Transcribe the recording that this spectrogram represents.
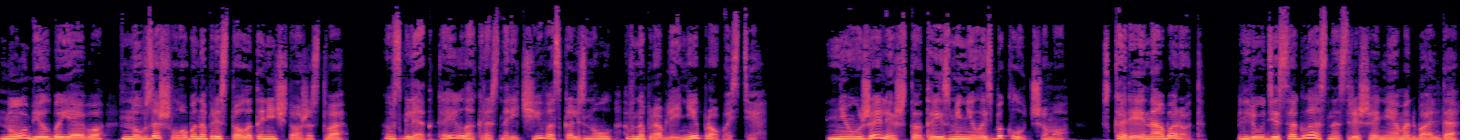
Ну, убил бы я его, ну, взошло бы на престол это ничтожество. Взгляд Кейла красноречиво скользнул в направлении пропасти. Неужели что-то изменилось бы к лучшему? Скорее наоборот. Люди согласны с решением Эдбальда.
